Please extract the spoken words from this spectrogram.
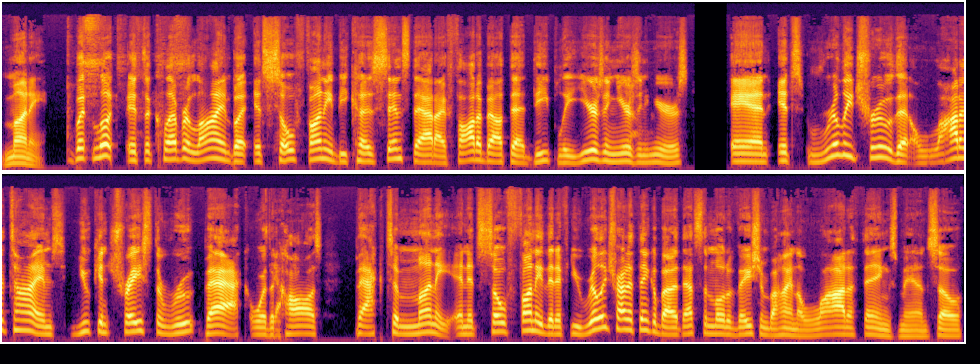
Money. But look, it's a clever line, but it's so funny because since that, I've thought about that deeply years and years and years. And it's really true that a lot of times you can trace the root back or the yeah. cause back to money. And it's so funny that if you really try to think about it, that's the motivation behind a lot of things, man. So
